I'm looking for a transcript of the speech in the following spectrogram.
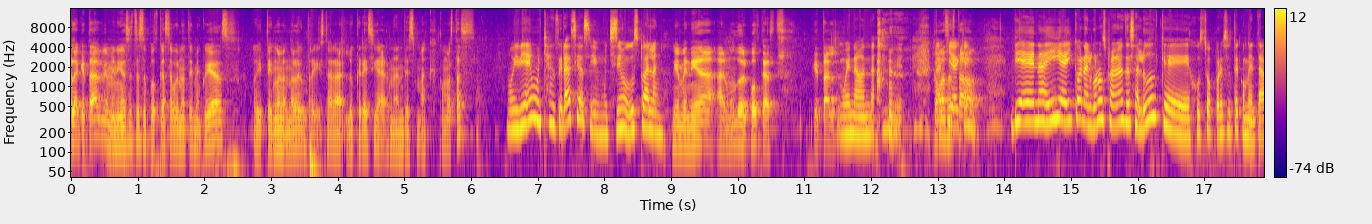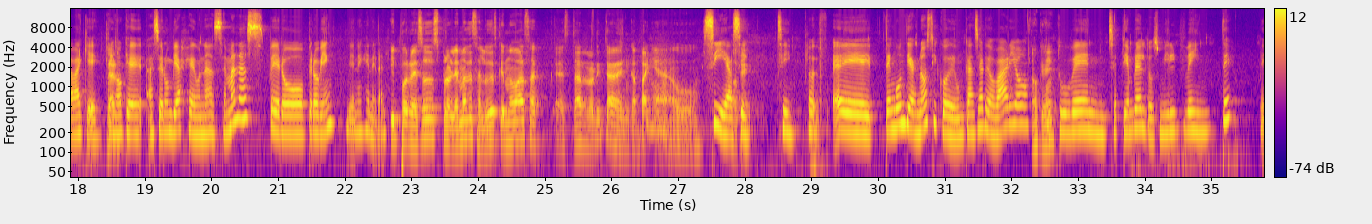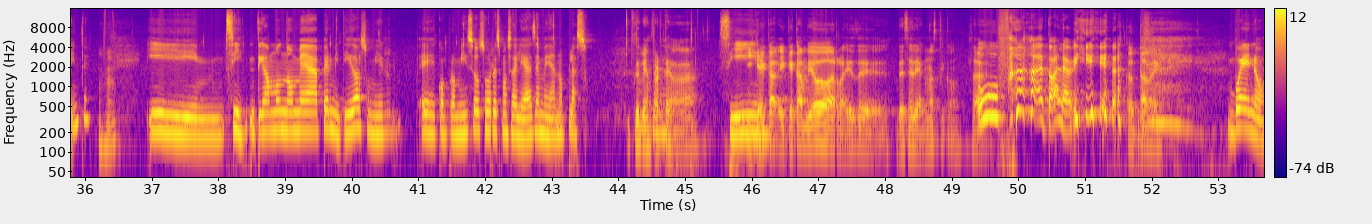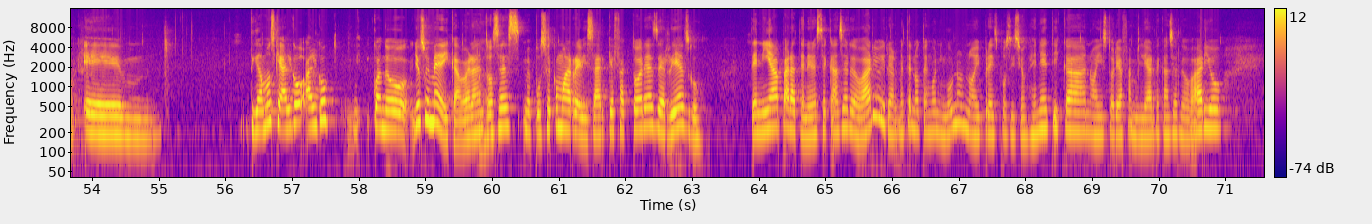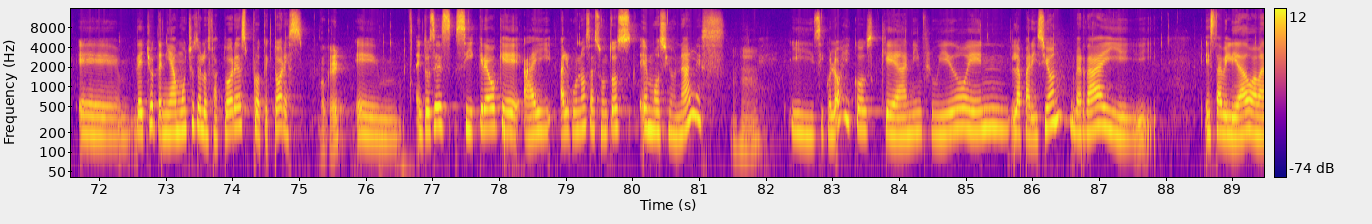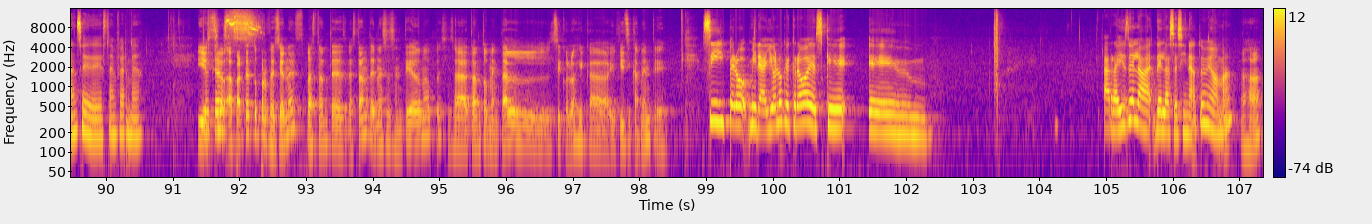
Hola, ¿qué tal? Bienvenidos a este su podcast Bueno Te Me Cuidas. Hoy tengo el honor de entrevistar a Lucrecia Hernández Mac. ¿Cómo estás? Muy bien, muchas gracias y muchísimo gusto, Alan. Bienvenida al mundo del podcast. ¿Qué tal? Buena onda. ¿Cómo has estado? Bien, ahí, ahí con algunos problemas de salud que justo por eso te comentaba que tengo que hacer un viaje de unas semanas, pero, pero bien, bien en general. ¿Y por esos problemas de salud es que no vas a estar ahorita en campaña o...? Sí, así. Sí, eh, tengo un diagnóstico de un cáncer de ovario que tuve en septiembre del 2020. 20. Y mm, sí, digamos, no me ha permitido asumir eh, compromisos o responsabilidades de mediano plazo. Es bien fuerte, ¿verdad? Sí. ¿Y qué, ¿Y qué, cambió a raíz de, de ese diagnóstico? Uf, toda la vida. Contame. Bueno, eh, digamos que algo, algo, cuando yo soy médica, ¿verdad? Entonces me puse como a revisar qué factores de riesgo tenía para tener este cáncer de ovario y realmente no tengo ninguno, no hay predisposición genética, no hay historia familiar de cáncer de ovario. Eh, de hecho, tenía muchos de los factores protectores. Ok. Eh, entonces, sí creo que hay algunos asuntos emocionales y psicológicos que han influido en la aparición, ¿verdad? Y, estabilidad o avance de esta enfermedad. Y es que aparte tu profesión es bastante desgastante en ese sentido, ¿no? Pues, o sea, tanto mental, psicológica y físicamente. Sí, pero mira, yo lo que creo es que eh, a raíz de la, del asesinato de mi mamá, Ajá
